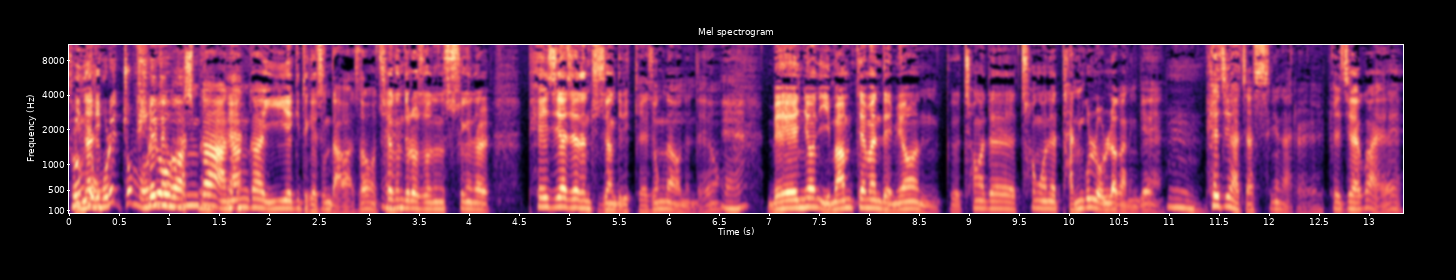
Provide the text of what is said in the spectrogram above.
게 오래, 좀 오래된 것 같습니다. 안 예. 한가 이 얘기도 계속 나와서 최근 예. 들어서는 스승의 날 폐지하자는 주장들이 계속 나오는데요. 예. 매년 이맘때만 되면 그 청와대 청원에 단골로 올라가는 게 음. 폐지하자 스승의 날을 폐지하고 아예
